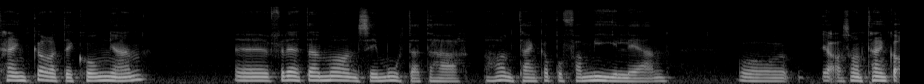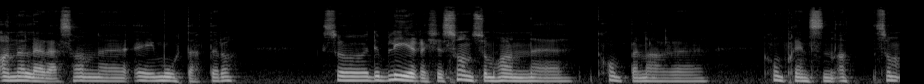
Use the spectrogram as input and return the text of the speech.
tenker at det er kongen. For det at den mannen som er imot dette her, han tenker på familien. Og ja, altså han tenker annerledes. Han er imot dette, da. Så det blir ikke sånn som han Krompen er eh, Kronprinsen at, som,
